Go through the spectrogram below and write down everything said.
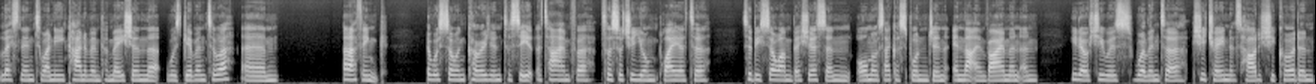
listening to any kind of information that was given to her. Um, and I think it was so encouraging to see at the time for, for such a young player to to be so ambitious and almost like a sponge in, in that environment. And, you know, she was willing to, she trained as hard as she could and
